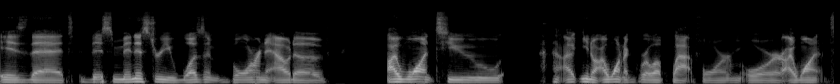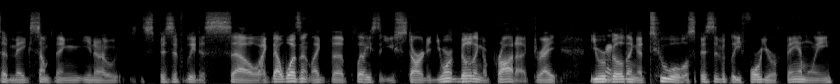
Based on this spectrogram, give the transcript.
is that this ministry wasn't born out of I want to I, you know, I want to grow a platform or I want to make something, you know, specifically to sell. Like that wasn't like the place that you started. You weren't building a product, right? You were right. building a tool specifically for your family.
